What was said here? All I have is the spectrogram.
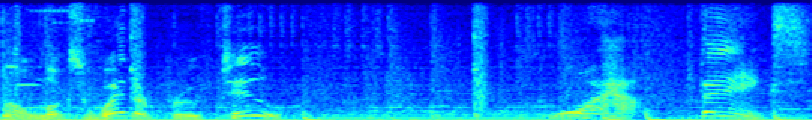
Oh, looks weatherproof too. Wow, thanks.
